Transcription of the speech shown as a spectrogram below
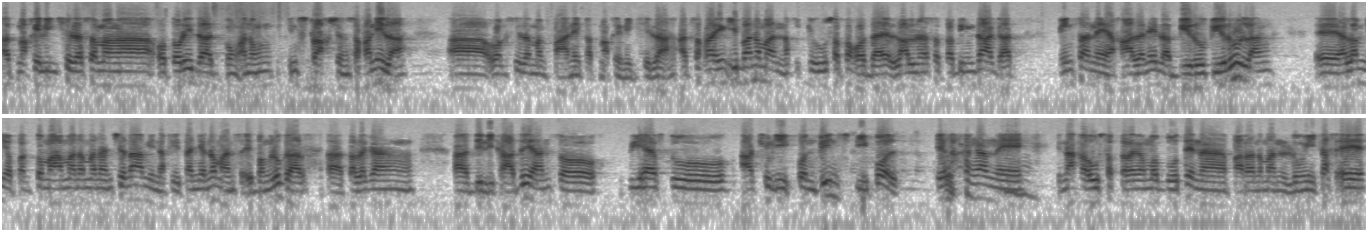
at makinig sila sa mga otoridad kung anong instruction sa kanila ah, wag sila magpanik at makinig sila. At saka yung iba naman, nakikiusap ako dahil lalo na sa tabing dagat, minsan eh, akala nila biro-biro lang. Eh, alam nyo, pag tumama naman ang tsunami, nakita nyo naman sa ibang lugar, ah, talagang ah, delikado yan. So, we have to actually convince people. Kailangan eh, kinakausap talagang mabuti na para naman lumikas. Eh,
